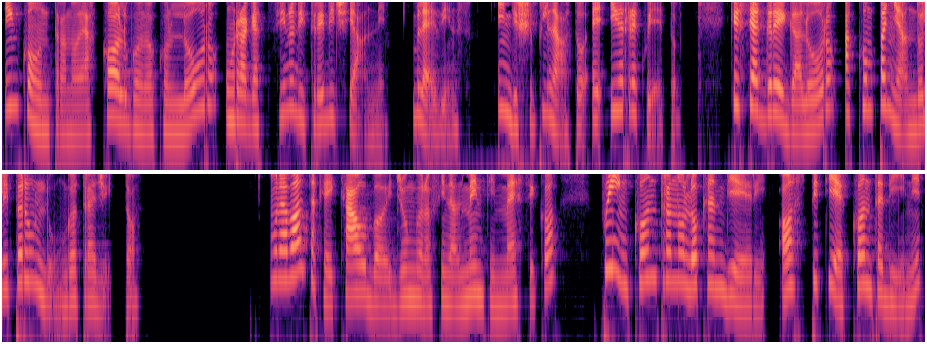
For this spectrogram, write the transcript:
incontrano e accolgono con loro un ragazzino di 13 anni, Blevins, indisciplinato e irrequieto, che si aggrega a loro accompagnandoli per un lungo tragitto. Una volta che i cowboy giungono finalmente in Messico, qui incontrano locandieri, ospiti e contadini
